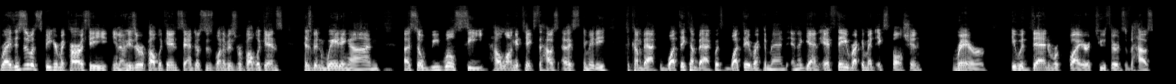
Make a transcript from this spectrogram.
Right. This is what Speaker McCarthy, you know, he's a Republican. Santos is one of his Republicans, has been waiting on. Uh, so we will see how long it takes the House Ethics Committee to come back, what they come back with, what they recommend. And again, if they recommend expulsion, rare, it would then require two thirds of the House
